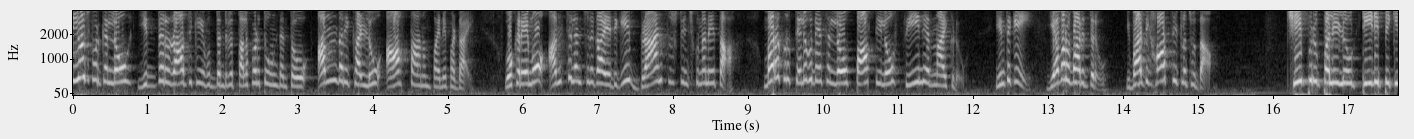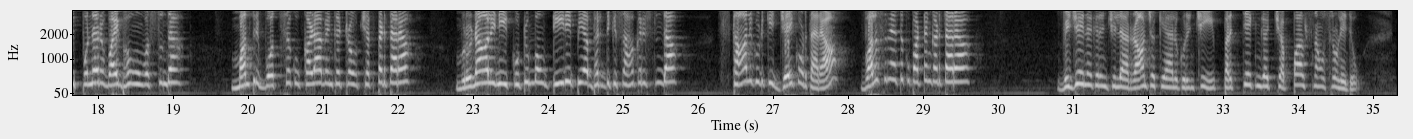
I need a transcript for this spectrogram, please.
నియోజకవర్గంలో ఇద్దరు రాజకీయ ఉద్దండులు తలపడుతూ ఉండటంతో అందరి కళ్ళు ఆ స్థానంపైనే పడ్డాయి. ఒకరేమో అంచెలంచెలుగా ఎదిగి బ్రాండ్ సృష్టించుకున్న నేత మరొకరు తెలుగుదేశంలో పార్టీలో సీనియర్ నాయకుడు. ఇంతకీ ఎవరు వారిద్దరు? ఇవాటి హాట్ సీట్లో చూద్దాం. చీపురుపల్లిలో టీడీపీకి పునర్వైభవం వస్తుందా? మంత్రి బొత్సకు కళా వెంకట్రావు చెక్ పెడతారా? మృణాలిని కుటుంబం టీడీపీ అభ్యర్థికి సహకరిస్తుందా? స్థానికుడికి జై కొడతారా? వలస నేతకు పట్టం కడతారా? విజయనగరం జిల్లా రాజకీయాల గురించి ప్రత్యేకంగా చెప్పాల్సిన అవసరం లేదు.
